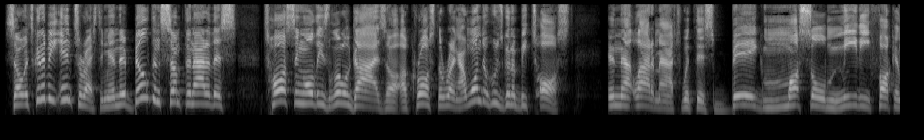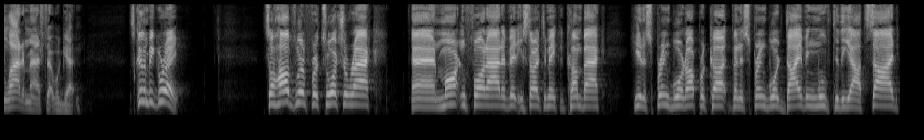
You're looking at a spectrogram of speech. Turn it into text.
So it's going to be interesting, man. They're building something out of this, tossing all these little guys uh, across the ring. I wonder who's going to be tossed in that ladder match with this big, muscle, meaty fucking ladder match that we're getting. It's going to be great. So Hobbs went for a torture rack, and Martin fought out of it. He started to make a comeback. He had a springboard uppercut, then a springboard diving move to the outside,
